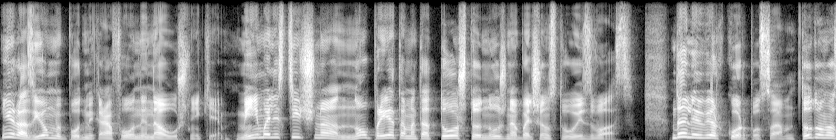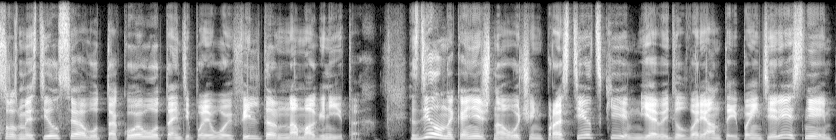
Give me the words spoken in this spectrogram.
и разъемы под микрофон и наушники. Минималистично, но при этом это то, что нужно большинству из вас. Далее вверх корпуса. Тут у нас разместился вот такой вот антиполевой фильтр на магнитах. Сделано, конечно, очень простецки, я видел варианты и поинтересней,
